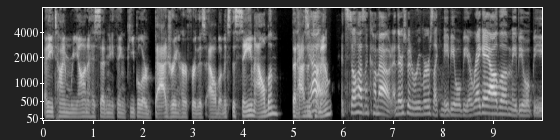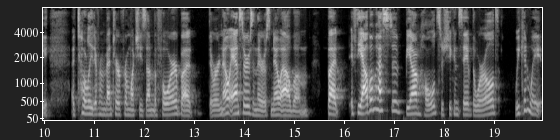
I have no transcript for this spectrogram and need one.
anytime Rihanna has said anything, people are badgering her for this album. It's the same album that hasn't yeah, come out? It still hasn't come out. And there's been rumors like maybe it will be a reggae album, maybe it will be a totally different venture from what she's done before, but there were no answers and there is no album. But if the album has to be on hold so she can save the world, we can wait.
